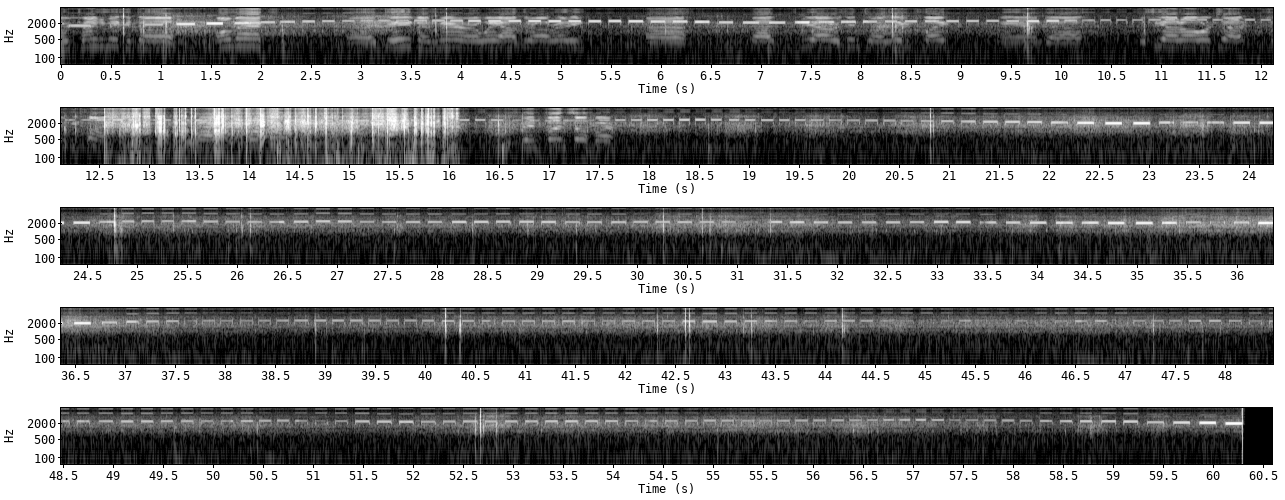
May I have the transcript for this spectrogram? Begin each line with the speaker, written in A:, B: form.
A: We're trying to make it to Omak. Uh, Dave and Mayor are way out there already. Uh, about three hours into a late flight, and uh, we'll see how it all works out.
